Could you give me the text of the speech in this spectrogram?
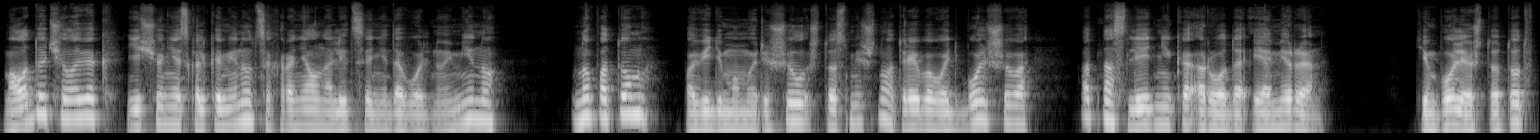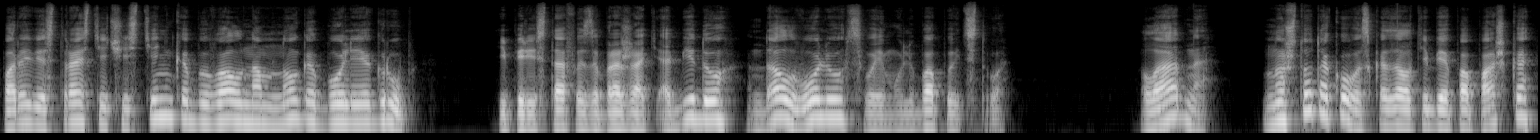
Молодой человек еще несколько минут сохранял на лице недовольную мину, но потом, по-видимому, решил, что смешно требовать большего от наследника рода Иомирен. Тем более, что тот в порыве страсти частенько бывал намного более груб и, перестав изображать обиду, дал волю своему любопытству. «Ладно, «Но что такого сказал тебе папашка,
